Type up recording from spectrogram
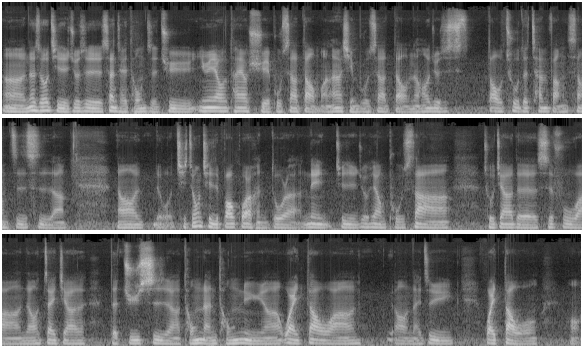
嗯、那时候其实就是善财童子去，因为要他要学菩萨道嘛，他要行菩萨道，然后就是到处的参访上知识啊。然后我其中其实包括了很多了，那其实就像菩萨啊、出家的师父啊，然后在家的居士啊、童男童女啊、外道啊，哦，乃至于外道哦，哦，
